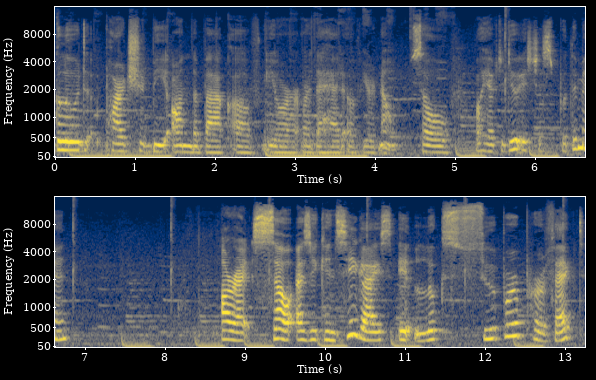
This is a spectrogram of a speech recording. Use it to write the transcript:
glued part should be on the back of your or the head of your gnome. So all you have to do is just put them in. All right so as you can see guys it looks super perfect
